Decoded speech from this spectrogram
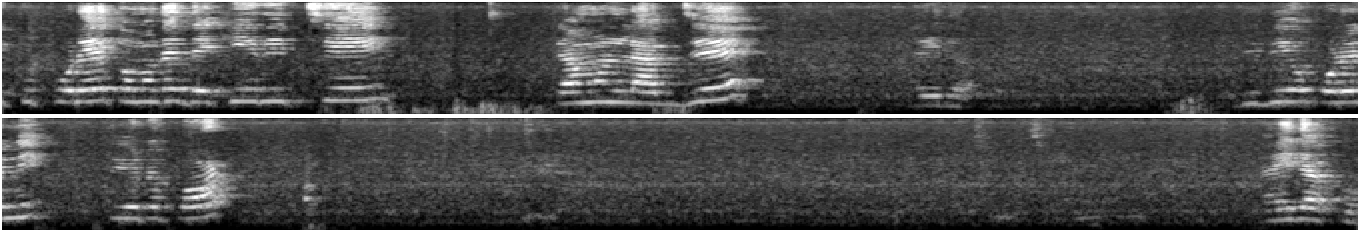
একটা পরে তোমাদের দেখিয়ে দিচ্ছি কেমন লাগছে। এই দেখো দিদিও পরে নিক তুই ওটা পর এই দেখো।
